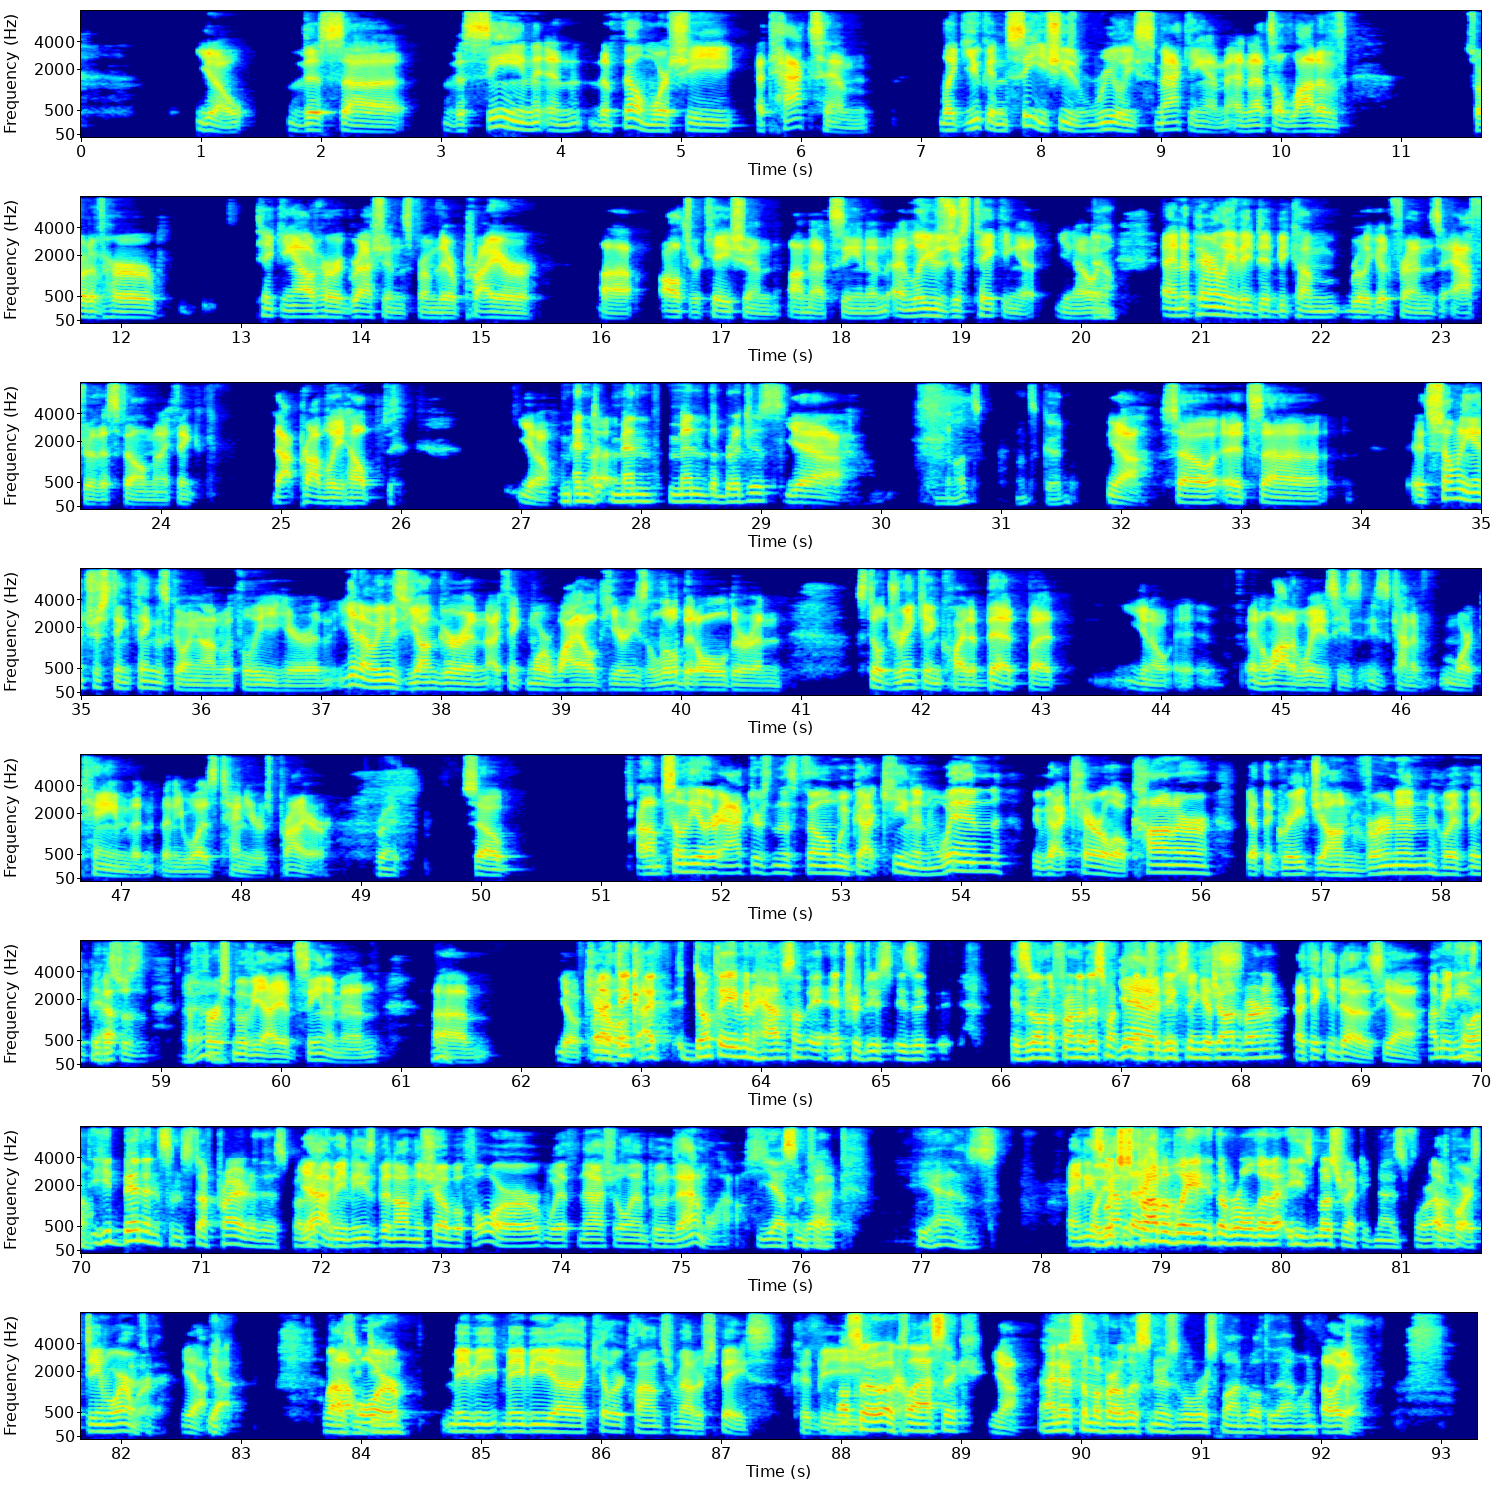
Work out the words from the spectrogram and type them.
you know this uh, the scene in the film where she attacks him, like you can see she's really smacking him, and that's a lot of sort of her taking out her aggressions from their prior uh, altercation on that scene, and and Lee was just taking it, you know, and Yeah. and apparently they did become really good friends after this film, and I think that probably helped, you know, Mend uh, mend mend the bridges. yeah, Well, that's that's good. yeah. So it's uh, it's so many interesting things going on with Lee here, and you know, he was younger and I think more wild here. He's a little bit older and still drinking quite a bit, but you know, in a lot of ways, he's he's kind of more tame than than he was ten years prior. Right. So, um, some of the other actors in this film, we've got Keenan Wynn, we've got Carroll O'Connor, we've got the great John Vernon, who I think Yeah. this was the Yeah. first movie I had seen him in. Hmm. Um, you know, But Carroll I think O'Con- I don't they even have something introduced. Is it is it on the front of this one? Yeah, I think he introducing gets- John Vernon. I think he does. Yeah, I mean, Oh, he's wow. he'd been in some stuff prior to this, but yeah. I, think- mean, he's been on the show before with National Lampoon's Animal House. yes, in Yeah. fact, he has, and he's Well, which is that- probably the role that he's most recognized for. Of would- course, Dean Wormer. Okay. Yeah, Yeah, Uh, or Dean. maybe maybe uh, Killer Clowns from Outer Space could be also a classic. yeah. I know some of our listeners will respond well to that one. Oh yeah.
